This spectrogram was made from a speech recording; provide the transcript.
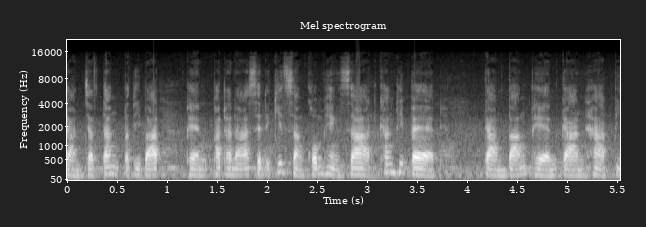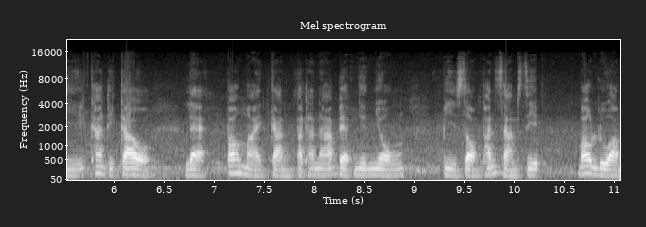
การจัดตั้งปฏิบัติ แผนพัฒนาเศรษฐกิจสังคมแห่งชาติครั้งที่ 8 การวางแผนการ5ปีครั้งที่ 9 และเป้าหมายการพัฒนาแบบยืนยง ปี 2030 เบ้ารวม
